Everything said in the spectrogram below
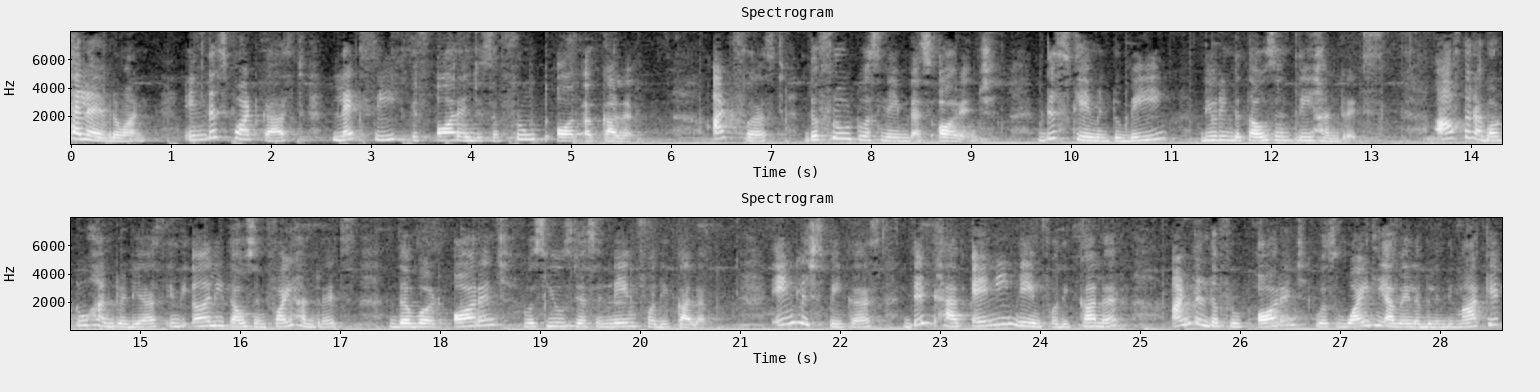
Hello everyone. In this podcast, let's see if orange is a fruit or a color. At first, the fruit was named as orange. This came into being during the 1300s. After about 200 years in the early 1500s, the word orange was used as a name for the color. English speakers didn't have any name for the color until the fruit orange was widely available in the market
